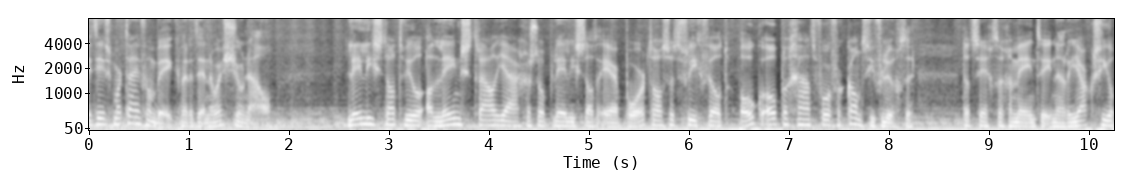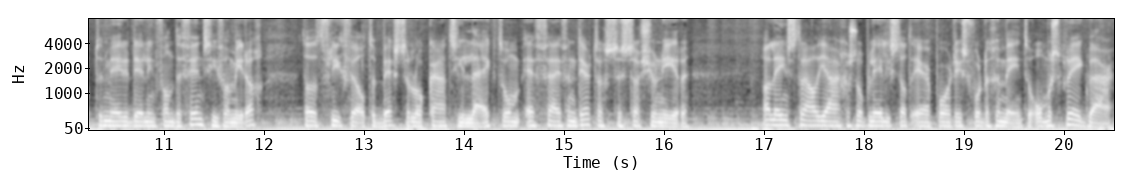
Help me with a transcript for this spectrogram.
Dit is Martijn van Beek met het NOS Journaal. Lelystad wil alleen straaljagers op Lelystad Airport... als het vliegveld ook open gaat voor vakantievluchten. Dat zegt de gemeente in een reactie op de mededeling van Defensie vanmiddag... dat het vliegveld de beste locatie lijkt om F-35 te stationeren. Alleen straaljagers op Lelystad Airport is voor de gemeente onbespreekbaar.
